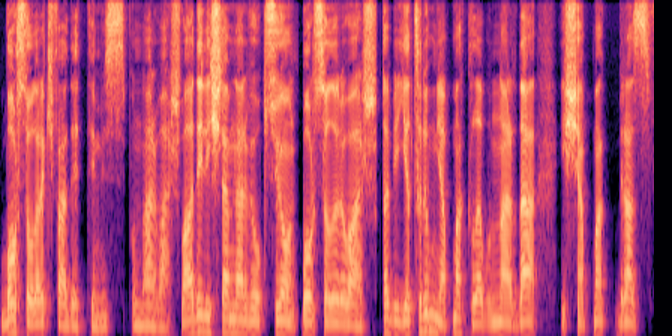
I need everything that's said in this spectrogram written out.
Borsa olarak ifade ettiğimiz bunlar var. Vadeli işlemler ve opsiyon borsaları var. Tabii yatırım yapmakla bunlarda iş yapmak biraz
